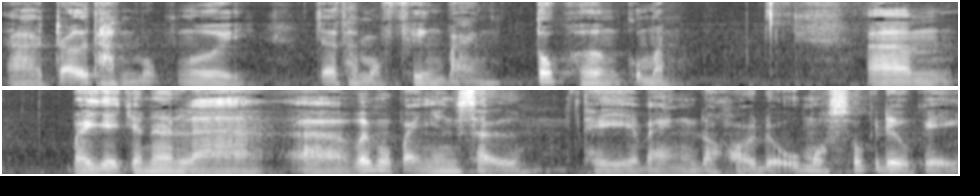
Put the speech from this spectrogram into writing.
à, trở thành một người trở thành một phiên bản tốt hơn của mình. À, bởi vậy cho nên là à, với một bạn nhân sự thì bạn đòi hỏi đủ một số cái điều kiện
